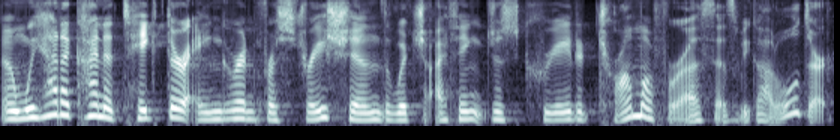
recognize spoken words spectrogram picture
And we had to kind of take their anger and frustrations, which I think just created trauma for us as we got older.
